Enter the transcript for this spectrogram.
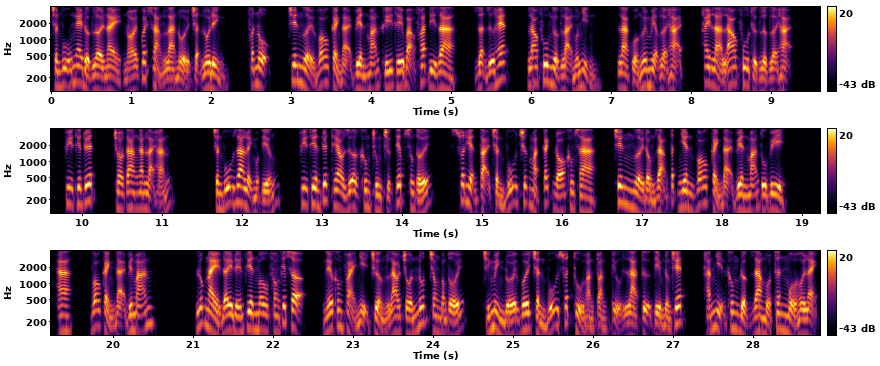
Trần vũ nghe được lời này, nói quách sảng là nổi trận lôi đình, phẫn nộ trên người võ cảnh đại viên mãn khí thế bạo phát đi ra, giận dữ hét lao phu ngược lại muốn nhìn, là của ngươi miệng lợi hại, hay là lao phu thực lực lợi hại? Phi thiên tuyết, cho ta ngăn lại hắn. Trần vũ ra lệnh một tiếng, phi thiên tuyết theo giữa không trung trực tiếp xông tới, xuất hiện tại trần vũ trước mặt cách đó không xa, trên người đồng dạng tất nhiên võ cảnh đại viên mãn tu vi. A, võ cảnh đại viên mãn. Lúc này đây đến phiên mâu phong kiếp sợ, nếu không phải nhị trưởng lao trốn nút trong bóng tối, chính mình đối với trần vũ xuất thủ hoàn toàn tự là tự tìm đường chết, hắn nhịn không được ra một thân mồ hôi lạnh.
